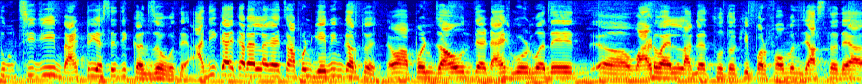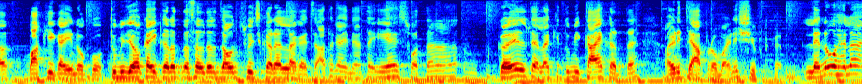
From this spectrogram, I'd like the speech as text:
तुमची जी बॅटरी असते ती कन्झर्व होते. आधी काय करायला लागायचं आपण गेमिंग करतोय तेव्हा आपण जाऊन त्या डॅशबोर्डमध्ये वाढवायला लागत होतं की परफॉर्मन्स जास्त द्या बाकी काही नको. तुम्ही जेव्हा काही करत नसाल तर जाऊन स्विच करायला लागायचं. आता काही नाही आता ए आय स्वतः कळेल त्याला की तुम्ही काय करताय आणि त्याप्रमाणे शिफ्ट करेल लेनो ह्याला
